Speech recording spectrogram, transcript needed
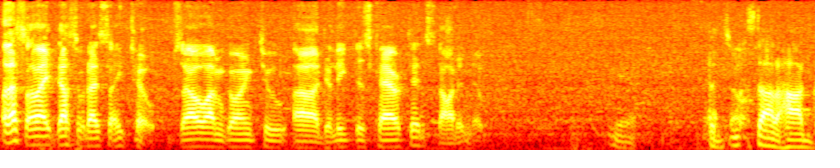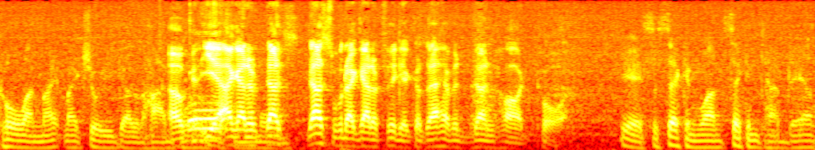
Well, that's all right. That's what I say too. So I'm going to uh, delete this character and start anew. Yeah. That's all. But start a hardcore one, mate. Make sure you go to the hardcore. Okay, yeah, I gotta. That's that's what I gotta figure because I haven't done hardcore. Yeah, it's the second one, second tab down.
